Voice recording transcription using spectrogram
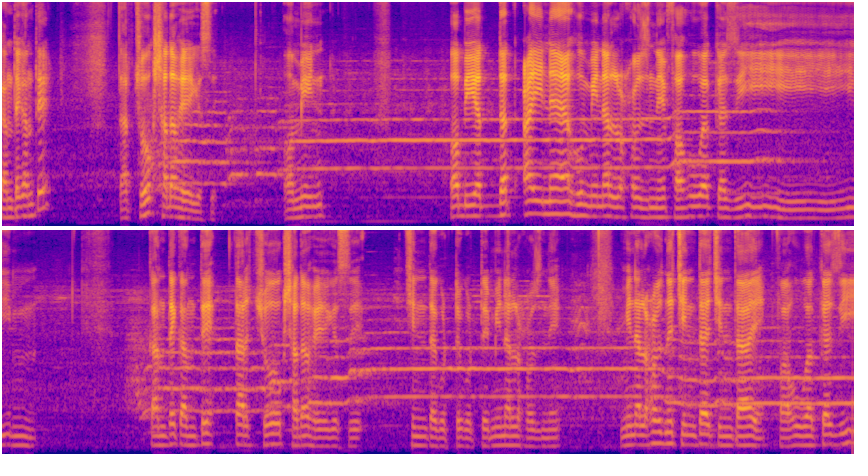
কানতে কানতে তার চোখ সাদা হয়ে গেছে। অমিন অবিয়াদ্দাত আইনাহু মিনাল হুজনি ফাহুয়া কাজিম কানতে কানতে তার চোখ সাদা হয়ে গেছে। চিন্তা করতে করতে মিনাল হজনে মিনাল হজনে চিন্তায় চিন্তায়, ফাহুয়া কাজি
